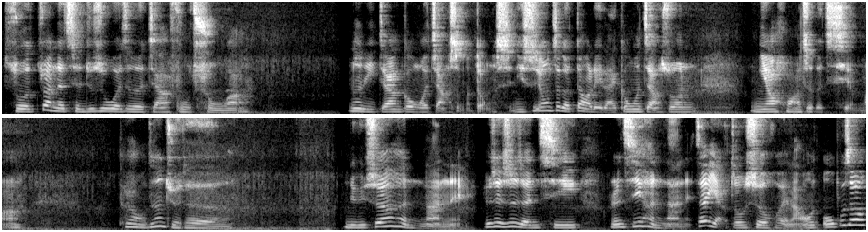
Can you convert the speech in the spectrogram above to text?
所赚的钱就是为这个家付出啊。那你这样跟我讲什么东西？你是用这个道理来跟我讲说你要花这个钱吗？对啊，我真的觉得。”女生很难诶，尤其是人妻，人妻很难诶，在亚洲社会啦，我我不知道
